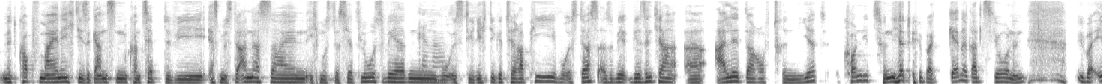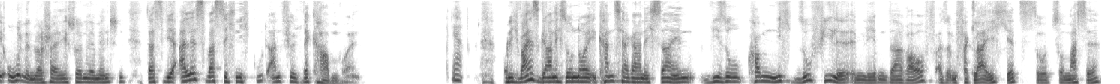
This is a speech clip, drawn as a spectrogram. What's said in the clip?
mit Kopf meine ich diese ganzen Konzepte wie, es müsste anders sein, ich muss das jetzt loswerden, genau. wo ist die richtige Therapie, wo ist das? Also wir, wir sind ja äh, alle darauf trainiert, konditioniert über Generationen, über Äonen wahrscheinlich schon, wir Menschen, dass wir alles, was sich nicht gut anfühlt, weghaben wollen. Ja. Und ich weiß gar nicht, so neu kann es ja gar nicht sein. Wieso kommen nicht so viele im Leben darauf, also im Vergleich jetzt so zur Masse,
